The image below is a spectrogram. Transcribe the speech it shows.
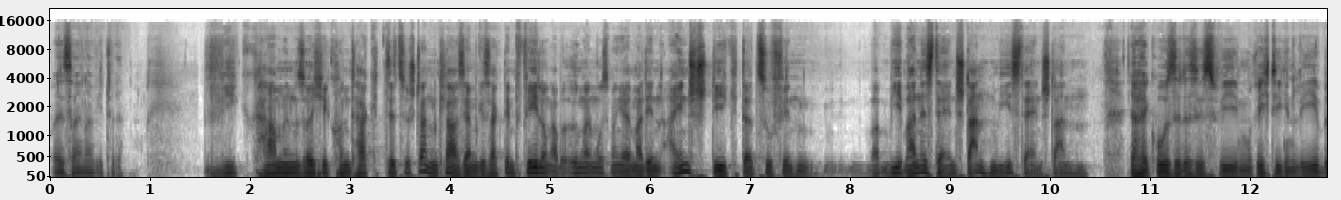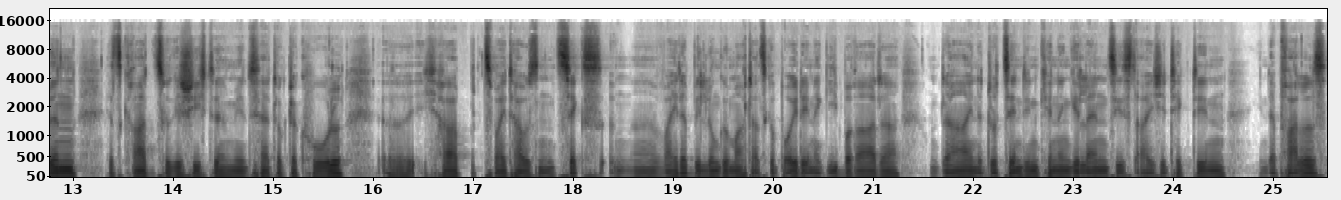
bei seiner Witwe. Wie kamen solche Kontakte zustande? Klar, Sie haben gesagt Empfehlung, aber irgendwann muss man ja mal den Einstieg dazu finden Wie, wann ist der entstanden? Wie ist der entstanden? Ja, Herr Kruse, das ist wie im richtigen Leben. Jetzt gerade zur Geschichte mit Herr Dr. Kohl. Äh, ich habe 2006 eine Weiterbildung gemacht als Gebäudeenergieberater und da eine Dozentin kennengelernt. Sie ist Architektin in der Pfalz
